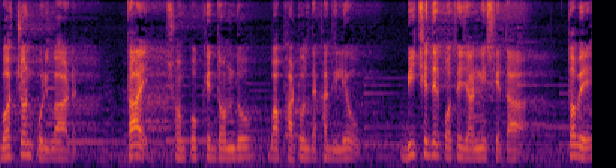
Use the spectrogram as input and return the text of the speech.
বচ্চন পরিবার। তাই সম্পর্কের দ্বন্দ্ব বা ফাটল দেখা দিলেও বিচ্ছেদের পথে যাননি শ্বেতা তবে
